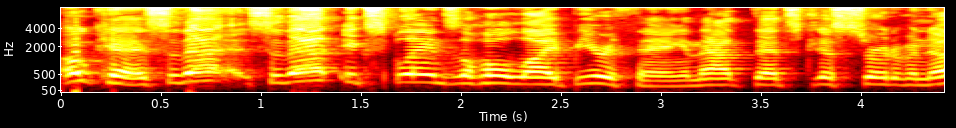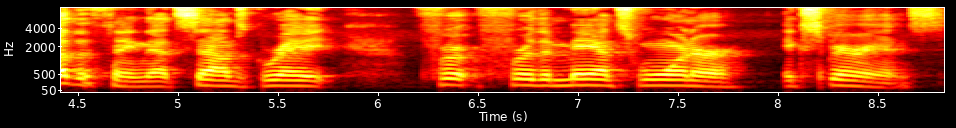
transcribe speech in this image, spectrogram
Okay, so that so that explains the whole light beer thing, and that that's just sort of another thing that sounds great for for the Mance Warner experience.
